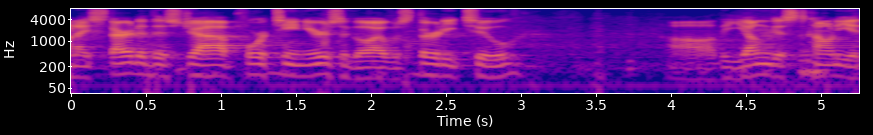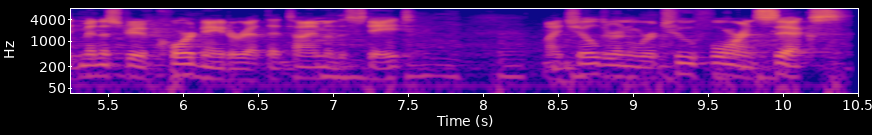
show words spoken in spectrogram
When I started this job 14 years ago, I was 32, uh, the youngest county administrative coordinator at that time in the state. My children were two, four, and six,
